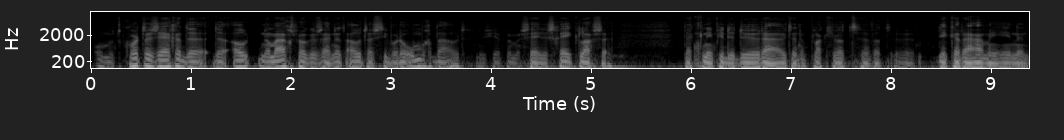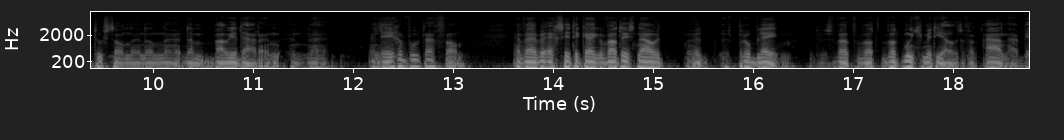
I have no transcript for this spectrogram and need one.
om het kort te zeggen, de, de, normaal gesproken zijn het auto's die worden omgebouwd. Dus je hebt een Mercedes G-klasse. Daar knip je de deuren uit en dan plak je wat, eh, wat eh, dikke ramen in en toestanden. En dan, eh, dan bouw je daar een, een, eh, een legervoertuig van. En we hebben echt zitten kijken, wat is nou het, het, het probleem? Dus wat, wat, wat moet je met die auto van A naar B?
